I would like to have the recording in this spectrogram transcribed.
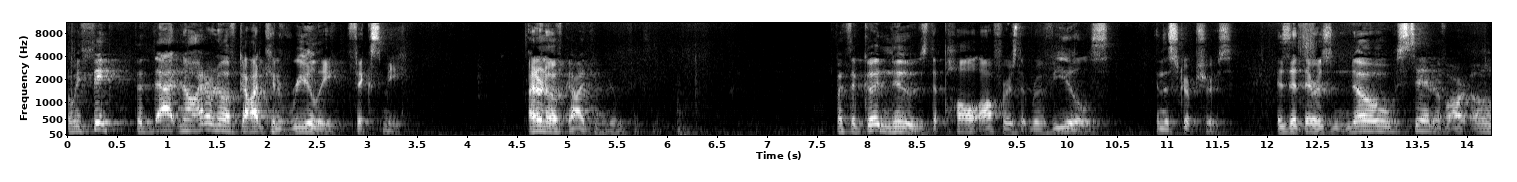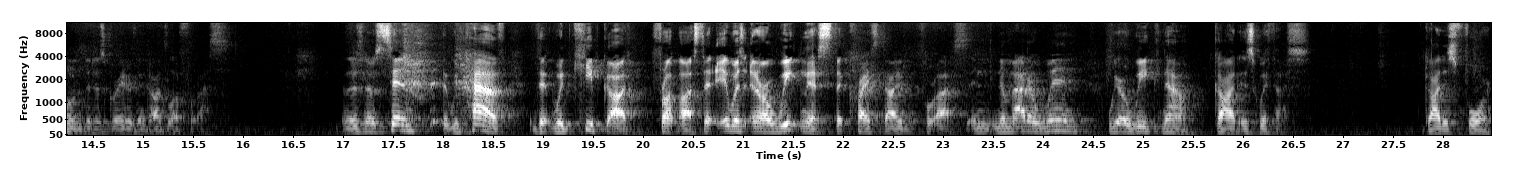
And we think that that, no, I don't know if God can really fix me. I don't know if God can really fix me. But the good news that Paul offers that reveals in the scriptures is that there is no sin of our own that is greater than God's love for us. And there's no sin that we have that would keep God from us. That it was in our weakness that Christ died for us. And no matter when we are weak now, God is with us. God is for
